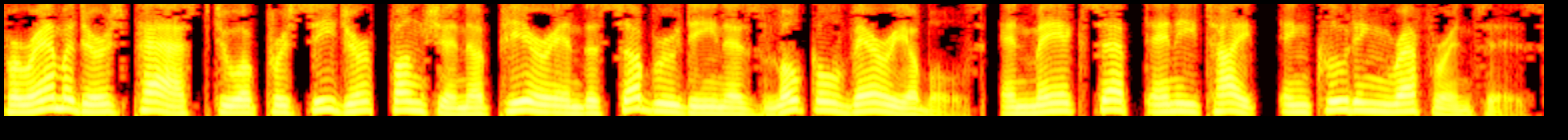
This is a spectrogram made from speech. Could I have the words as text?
Parameters passed to a procedure function appear in the subroutine as local variables, and may accept any type, including references.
